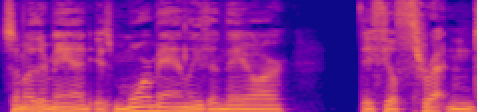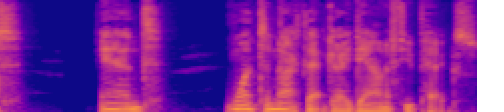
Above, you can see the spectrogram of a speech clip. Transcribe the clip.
some other man is more manly than they are, they feel threatened and want to knock that guy down a few pegs,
